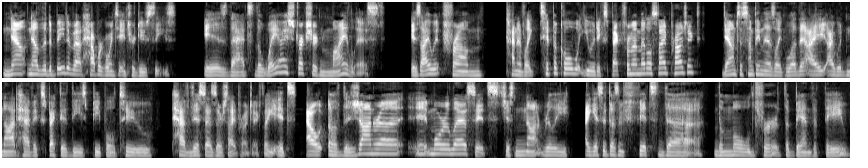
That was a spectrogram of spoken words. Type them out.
Now, now the debate about how we're going to introduce these is that the way I structured my list is I went from kind of like typical what you would expect from a metal side project down to something that's like, well, I I would not have expected these people to have this as their side project. Like it's out of the genre, eh, more or less. It's just not really. I guess it doesn't fit the the mold for the band that they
